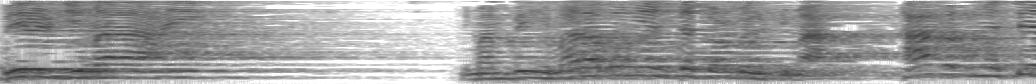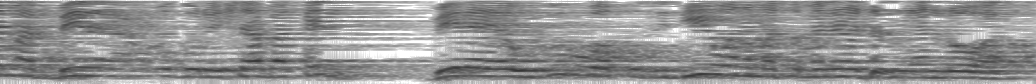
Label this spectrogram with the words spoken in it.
بالجماع. لمن به مرض ينتفع بالجماع. Hapa tumesema bila udhuri shabakin bila ya udhuru wa kuzidiwa na matamanio ya ndoa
